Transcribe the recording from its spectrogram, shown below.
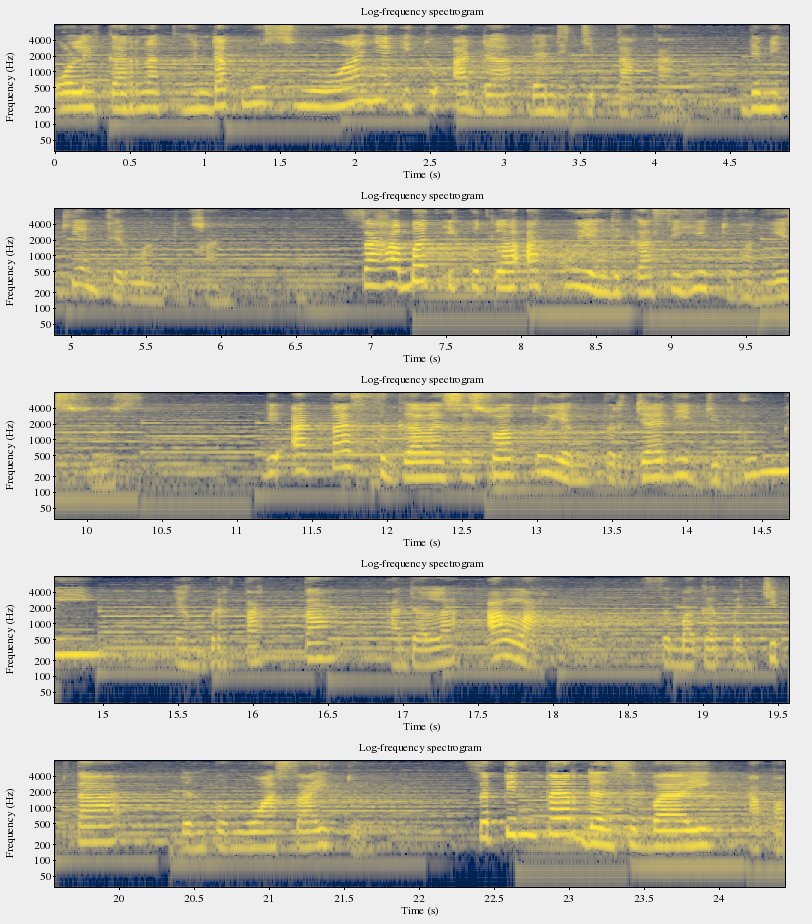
oleh karena kehendakmu semuanya itu ada dan diciptakan. Demikian firman Tuhan. Sahabat ikutlah aku yang dikasihi Tuhan Yesus. Di atas segala sesuatu yang terjadi di bumi yang bertakhta adalah Allah sebagai pencipta dan penguasa itu. Sepintar dan sebaik apa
